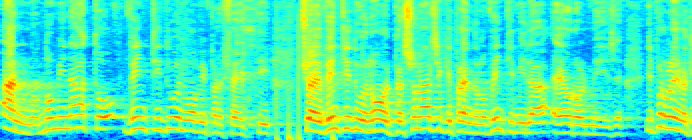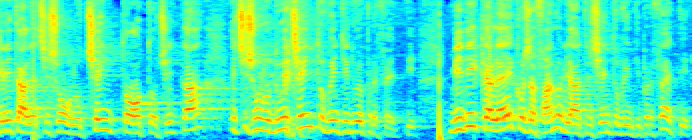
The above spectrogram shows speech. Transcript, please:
hanno nominato 22 nuovi prefetti, cioè 22 nuovi personaggi che prendono 20.000 euro al mese. Il problema è che in Italia ci sono 108 città e ci sono 222 prefetti. Mi dica lei cosa fanno gli altri 120 prefetti.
